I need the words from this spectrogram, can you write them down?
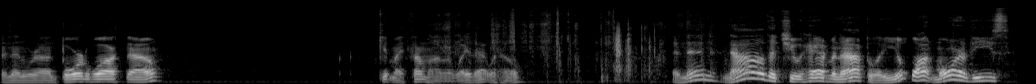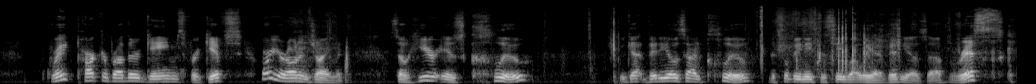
And then we're on Boardwalk now. Get my thumb out of the way, that would help. And then, now that you have Monopoly, you'll want more of these great Parker Brother games for gifts or your own enjoyment. So here is Clue. We got videos on Clue. This will be neat to see what we have videos of. Risk.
